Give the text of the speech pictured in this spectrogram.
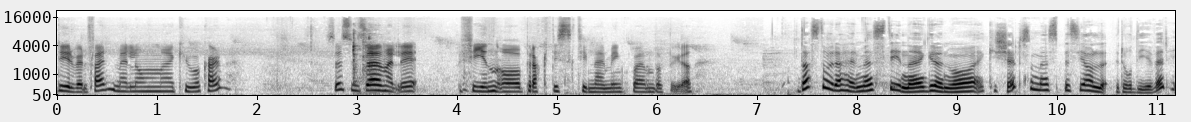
dyrevelferd mellom ku og kalv. Så det syns jeg er en veldig fin og praktisk tilnærming på en doktorgrad. Da står jeg her med Stine Grønmo Kischel, som er spesialrådgiver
